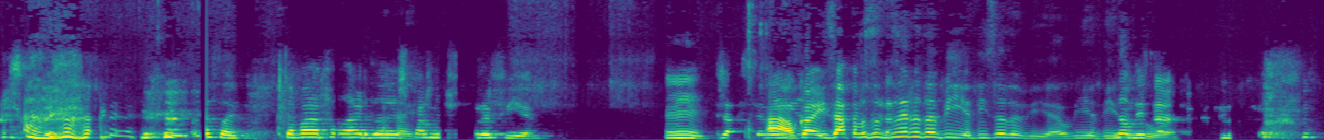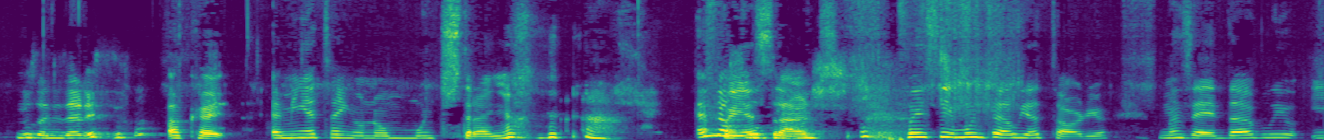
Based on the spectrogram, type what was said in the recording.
Já sei. Estava a falar das Ok. páginas de fotografia. Hum. Já disse a Ah, ok. Exato, estavas a dizer a da Bia. Diz a da Bia. A Bia diz Não, a diz a- Não sei dizer isso. Ok, a minha tem um nome muito estranho. É melhor Foi assim, filtrar. Foi assim muito aleatório, mas é W-Y-T-R-I-X-X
